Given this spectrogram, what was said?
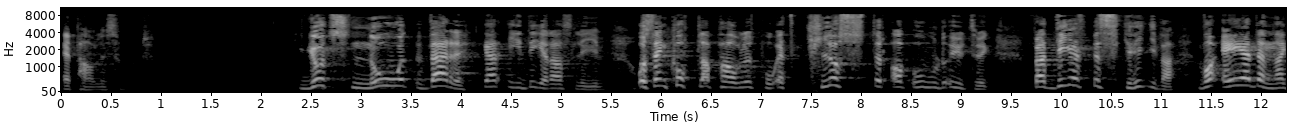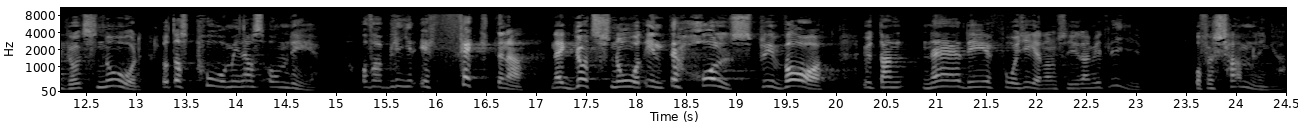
är Paulus ord. Guds nåd verkar i deras liv. Och sen kopplar Paulus på ett kluster av ord och uttryck för att dels beskriva vad är denna Guds nåd. Låt oss påminna oss om det. Och vad blir effekterna när Guds nåd inte hålls privat utan när det får genomsyra mitt liv och församlingar.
